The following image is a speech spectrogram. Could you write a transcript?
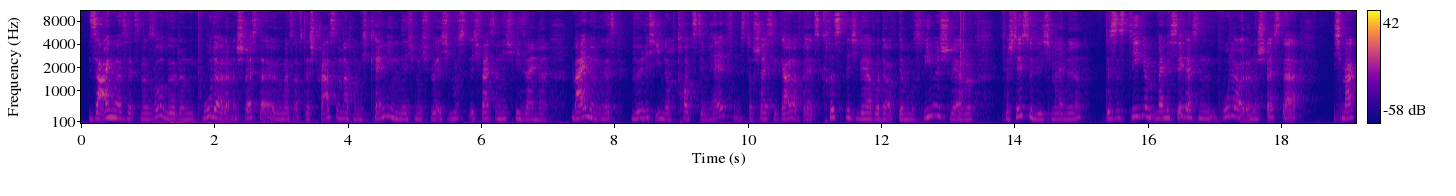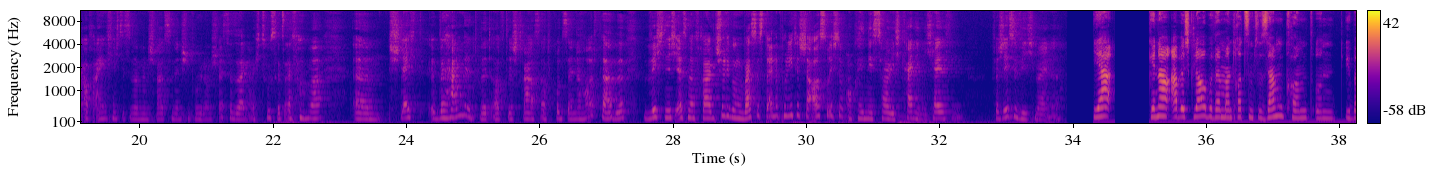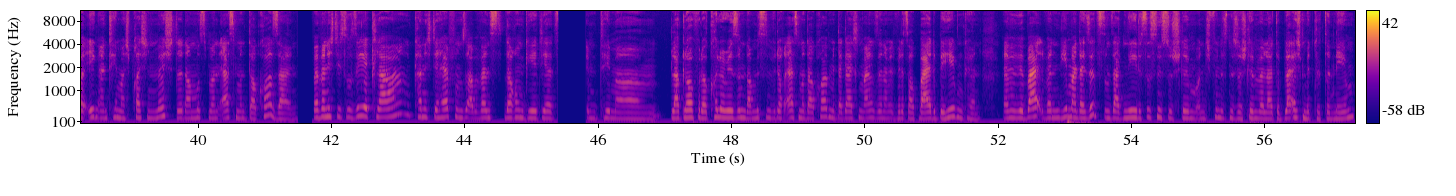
sagen wir es jetzt mal so, würde ein Bruder oder eine Schwester irgendwas auf der Straße machen und ich kenne ihn nicht und ich, ich, wusste, ich weiß noch nicht, wie seine Meinung ist, würde ich ihm doch trotzdem helfen. Ist doch scheißegal, ob er jetzt christlich wäre oder ob der muslimisch wäre. Verstehst du, wie ich meine? Das ist die, wenn ich sehe, dass ein Bruder oder eine Schwester, ich mag auch eigentlich nicht, dass immer meine schwarzen Menschen Brüder und Schwester sagen, aber ich tue es jetzt einfach mal, ähm, schlecht behandelt wird auf der Straße aufgrund seiner Hautfarbe, will ich nicht erstmal fragen, Entschuldigung, was ist deine politische Ausrichtung? Okay, nee, sorry, ich kann dir nicht helfen. Verstehst du, wie ich meine? Ja, genau, aber ich glaube, wenn man trotzdem zusammenkommt und über irgendein Thema sprechen möchte, dann muss man erstmal d'accord sein. Weil wenn ich dich so sehe, klar, kann ich dir helfen und so, aber wenn es darum geht, jetzt im Thema Black Love oder Colorism, da müssen wir doch erstmal d'accord mit der gleichen Meinung sein, damit wir das auch beide beheben können. Wenn wir beide, wenn jemand da sitzt und sagt, nee, das ist nicht so schlimm und ich finde es nicht so schlimm, wenn Leute Bleichmittel drin nehmen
